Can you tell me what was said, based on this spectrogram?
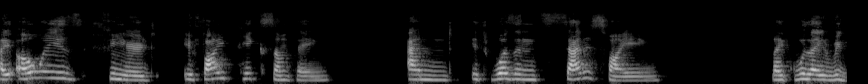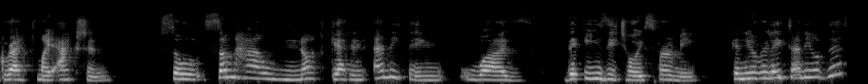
I always feared if I pick something and it wasn't satisfying, like, will I regret my action? So somehow not getting anything was the easy choice for me. Can you relate to any of this?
